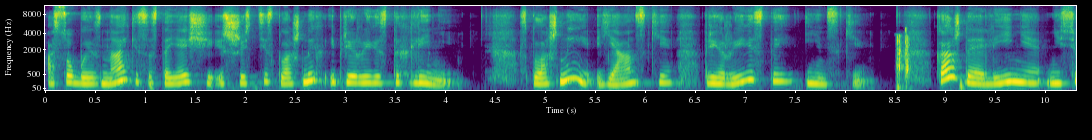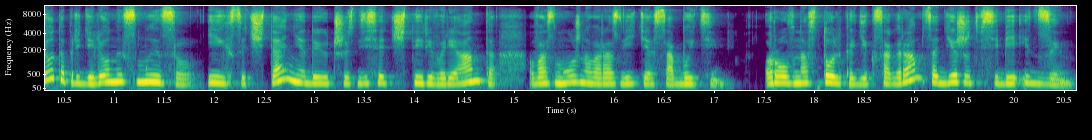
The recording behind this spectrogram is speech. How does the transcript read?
Особые знаки, состоящие из шести сплошных и прерывистых линий. Сплошные янские, прерывистые инские. Каждая линия несет определенный смысл, и их сочетания дают 64 варианта возможного развития событий. Ровно столько гексограмм содержит в себе и дзин.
